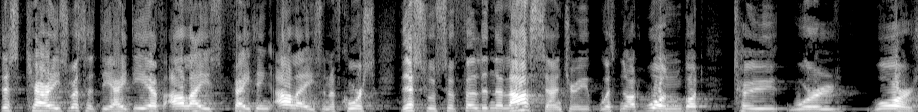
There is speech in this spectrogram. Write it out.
This carries with it the idea of allies fighting allies. And of course, this was fulfilled in the last century with not one, but two world wars.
